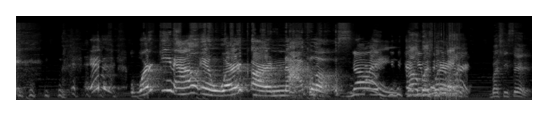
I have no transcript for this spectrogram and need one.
Working out and work are not close. No, Right. it's because No, you but she said it. But she said it.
